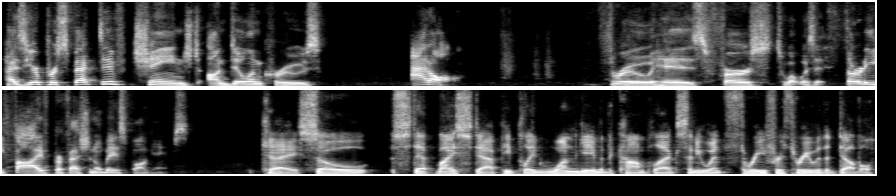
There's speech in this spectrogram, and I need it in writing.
Has your perspective changed on Dylan Crews at all? through his first, what was it, 35 professional baseball games. Okay, so step by step, he played one game at the complex and he went three for three with a double.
